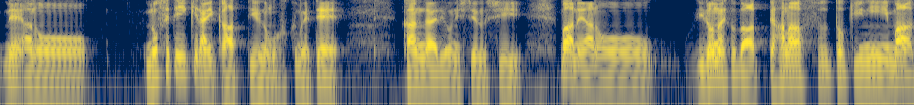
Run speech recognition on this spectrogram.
ね、あの、載せていけないかっていうのも含めて考えるようにしてるし、まあね、あの、いろんな人と会って話すときに、まあ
